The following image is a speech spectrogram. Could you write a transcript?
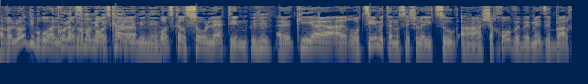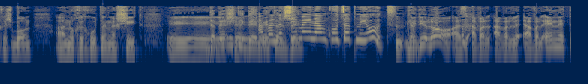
אבל לא דיברו על כל הדרום אמריקאים אוסקר, למיניהם. אוסקר סו לטין, כי אה, רוצים את הנושא של הייצוג השחור, ובאמת זה בא על חשבון הנוכחות הנשית. אה, דבר ש- איתי באמת אבל על זה. נשים אינם קבוצת מיעוט. בדיוק לא אז אבל אבל אבל אין את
